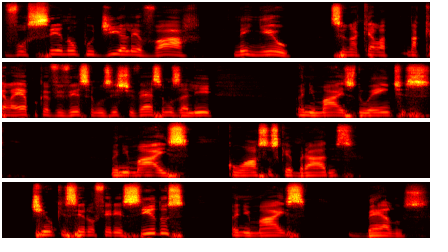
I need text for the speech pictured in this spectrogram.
você não podia levar, nem eu, se naquela, naquela época vivêssemos e estivéssemos ali, animais doentes, animais com ossos quebrados, tinham que ser oferecidos animais belos.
